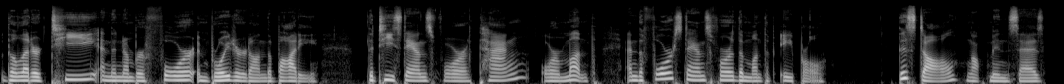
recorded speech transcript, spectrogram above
the letter T and the number 4 embroidered on the body. The T stands for Tháng, or month, and the 4 stands for the month of April. This doll, Ngọc Minh says,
